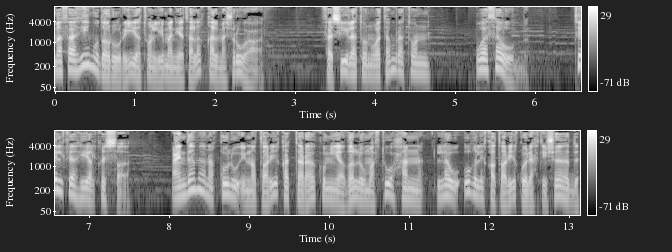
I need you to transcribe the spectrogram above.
مفاهيم ضرورية لمن يتلقى المشروع. فسيلة وتمرة وثوب. تلك هي القصة. عندما نقول إن طريق التراكم يظل مفتوحا لو أغلق طريق الاحتشاد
